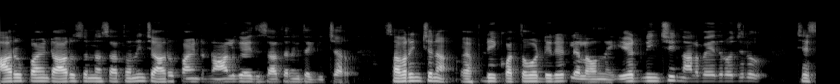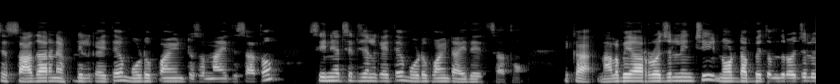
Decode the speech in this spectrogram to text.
ఆరు పాయింట్ ఆరు సున్నా శాతం నుంచి ఆరు పాయింట్ నాలుగు ఐదు శాతానికి తగ్గించారు. సవరించిన ఎఫ్డీ కొత్త వడ్డీ రేట్లు ఇలా ఉన్నాయి? ఏడు నుంచి నలభై ఐదు రోజులు చేసే సాధారణ ఎఫ్డీలకు అయితే మూడు పాయింట్ సున్నా ఐదు శాతం సీనియర్ సిటిజన్లకు అయితే మూడు పాయింట్ ఐదు ఐదు శాతం. ఇక నలభై ఆరు రోజుల నుంచి నూట డెబ్బై తొమ్మిది రోజులు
